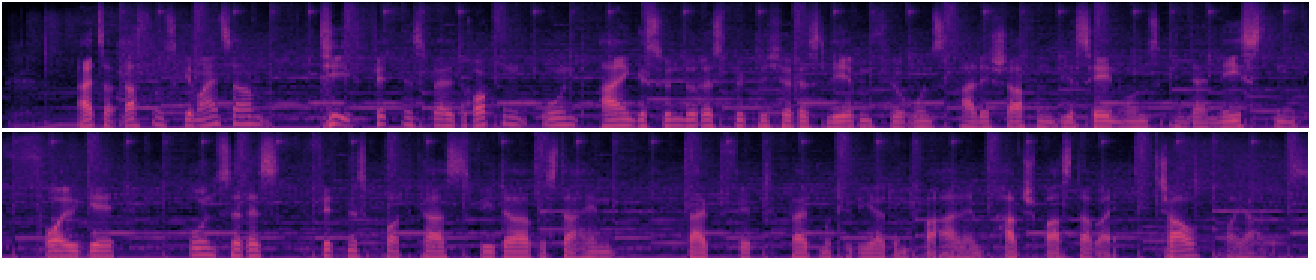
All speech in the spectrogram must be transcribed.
Also lasst uns gemeinsam die Fitnesswelt rocken und ein gesünderes, glücklicheres Leben für uns alle schaffen. Wir sehen uns in der nächsten Folge unseres Fitness-Podcasts wieder. Bis dahin, bleibt fit, bleibt motiviert und vor allem habt Spaß dabei. Ciao, euer Alex.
